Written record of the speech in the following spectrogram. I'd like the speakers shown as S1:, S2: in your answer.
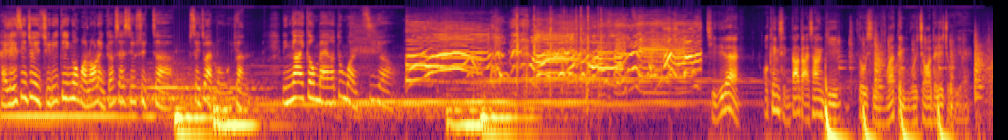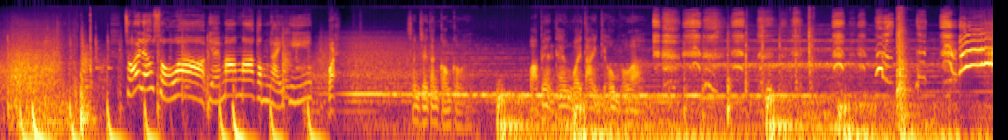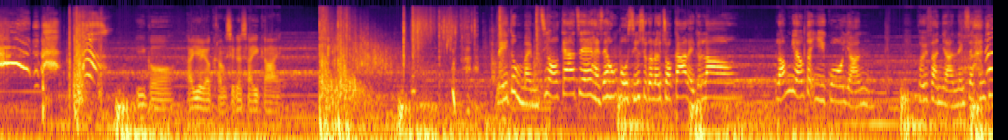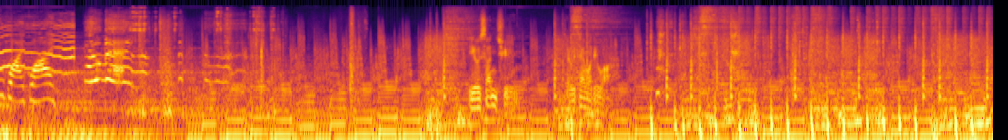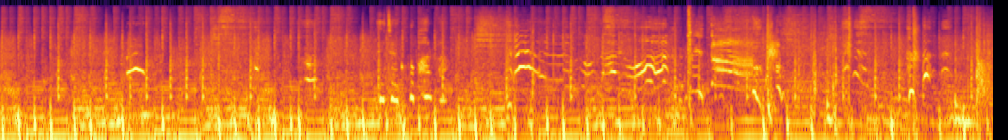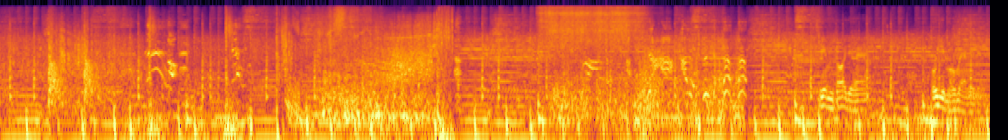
S1: 係你先中意住呢啲屋，話攞靈感寫小說咋？死咗系冇人，連嗌救命啊都冇人知啊！
S2: 遲啲咧，我傾成單大生意，到時我一定唔會再俾你做嘢。
S1: 仔你好傻啊！夜媽媽咁危險，
S3: 喂，使唔使登廣告啊？話俾人聽我哋打人橋好唔好啊？個係弱肉強食嘅世界。
S1: 你都唔係唔知我家姐係寫恐怖小說嘅女作家嚟噶啦，諗嘢好得意過人，佢份人零舍古古怪怪，救 命
S3: 要生存，就要聽我哋話。
S1: 你就係嗰個 partner。冇打我啊！
S3: 知咁多嘢，好易冇命嘅。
